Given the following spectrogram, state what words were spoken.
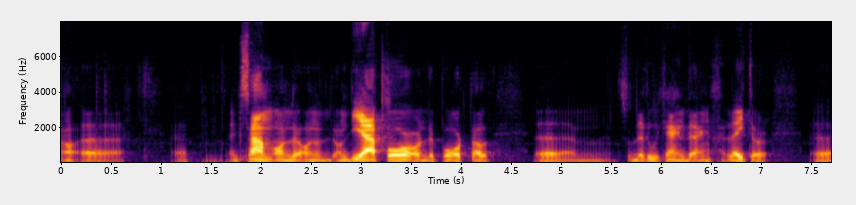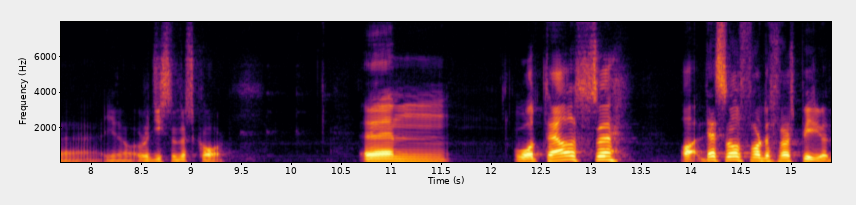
uh, uh, exam on the on, on, the app or on the portal, um, so that we can then later, uh, you know, register the score. Um, what else? Oh, that's all for the first period.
